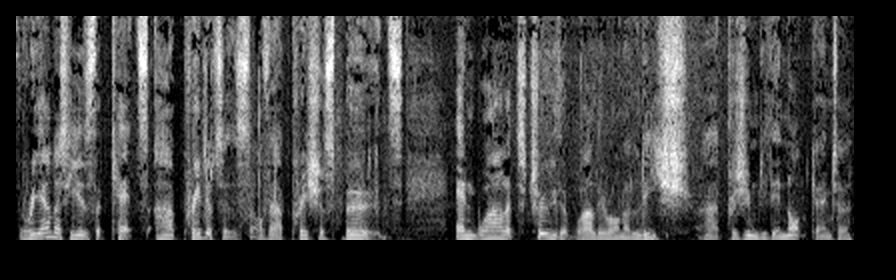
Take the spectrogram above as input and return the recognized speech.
the reality is that cats are predators of our precious birds. And while it's true that while they're on a leash, uh, presumably they're not going to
